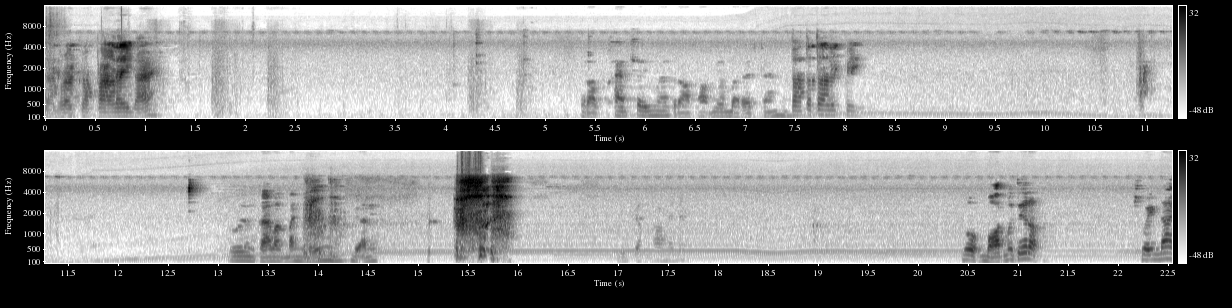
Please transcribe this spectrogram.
ឡើងរយក្រុមប៉ាលេងដែរ ក្របខាត់ជួយមកក្របអត់មានបារិតតា តតតលេខ2 អើយនឹងការបាត់បាញ់លើវាអត់នេះ វាចាំអស់ហើយណា នោះបតមួយទៀតឆ្វេងដៃ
